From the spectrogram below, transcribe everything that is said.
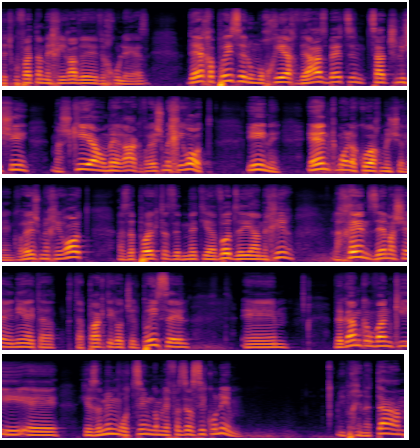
בתקופת המכירה ו- וכולי. אז דרך הפריסל הוא מוכיח, ואז בעצם צד שלישי, משקיע, אומר, אה, כבר יש מכירות. הנה, אין כמו לקוח משלם, כבר יש מכירות, אז הפרויקט הזה באמת יעבוד, זה יהיה המחיר. לכן, זה מה שהניע את, את הפרקטיקות של פריסל. אה, וגם כמובן כי אה, יזמים רוצים גם לפזר סיכונים. מבחינתם,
